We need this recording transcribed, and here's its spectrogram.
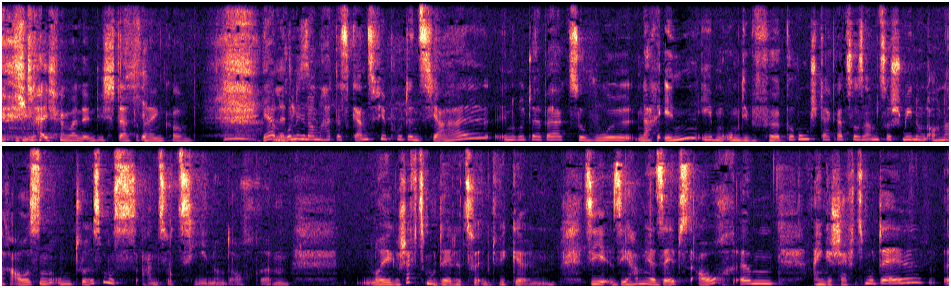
gleich wenn man in die Stadt reinkommt. Ja, im Grunde genommen hat das ganz viel Potenzial in Rüterberg, sowohl nach innen, eben um die Bevölkerung stärker zusammenzuschmieden und auch nach außen, um Tourismus anzuziehen und auch ähm, neue Geschäftsmodelle zu entwickeln. Sie, Sie haben ja selbst auch ähm, ein Geschäftsmodell äh,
